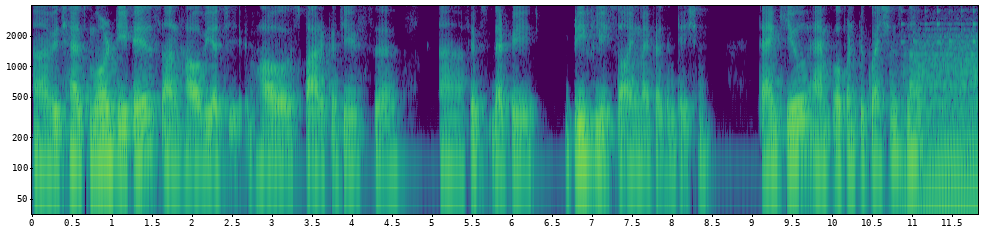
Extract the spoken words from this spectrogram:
uh, which has more details on how we achieve, how Spark achieves the uh, FIPS that we briefly saw in my presentation. Thank you. I'm open to questions now.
